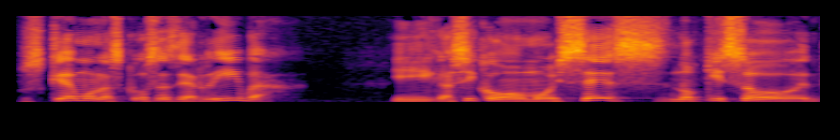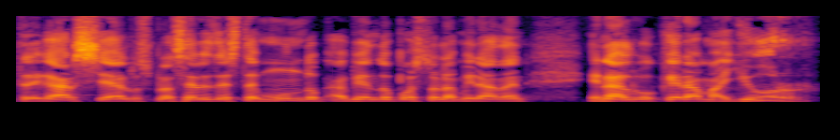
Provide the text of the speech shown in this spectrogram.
Busquemos las cosas de arriba. Y así como Moisés no quiso entregarse a los placeres de este mundo, habiendo puesto la mirada en, algo que era mayor,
